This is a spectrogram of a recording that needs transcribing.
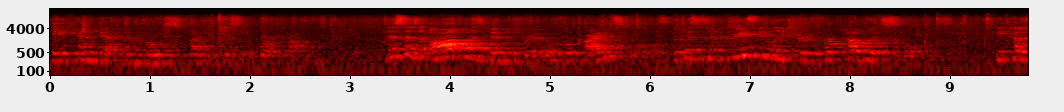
they can get the most financial support from. This has always been true for private schools, but this is increasingly true for public schools because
